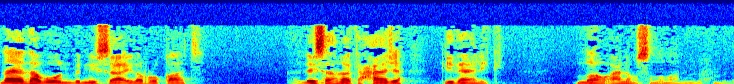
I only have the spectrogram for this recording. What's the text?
لا يذهبون بالنساء إلى الرقاة. ليس هناك حاجة لذلك. الله أعلم صلى الله عليه وسلم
